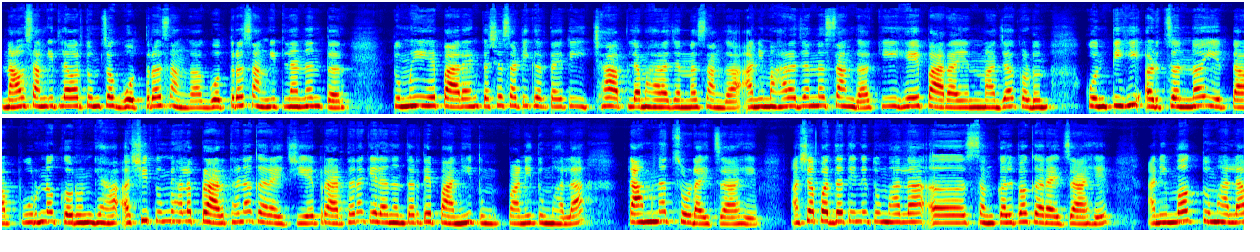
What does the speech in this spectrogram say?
नाव सांगितल्यावर तुमचं गोत्र सांगा. गोत्र सांगितल्यानंतर तुम्ही हे पारायण कशासाठी करताय ती इच्छा आपल्या महाराजांना सांगा. आणि महाराजांना सांगा की हे पारायण माझ्याकडून कोणतीही अडचण न येता पूर्ण करून घ्या. अशी तुम्हाला प्रार्थना करायची आहे. प्रार्थना केल्यानंतर ते पाणी तुम पाणी तुम्हाला तामणात सोडायचं आहे. अशा पद्धतीने तुम्हाला संकल्प करायचा आहे. आणि मग तुम्हाला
